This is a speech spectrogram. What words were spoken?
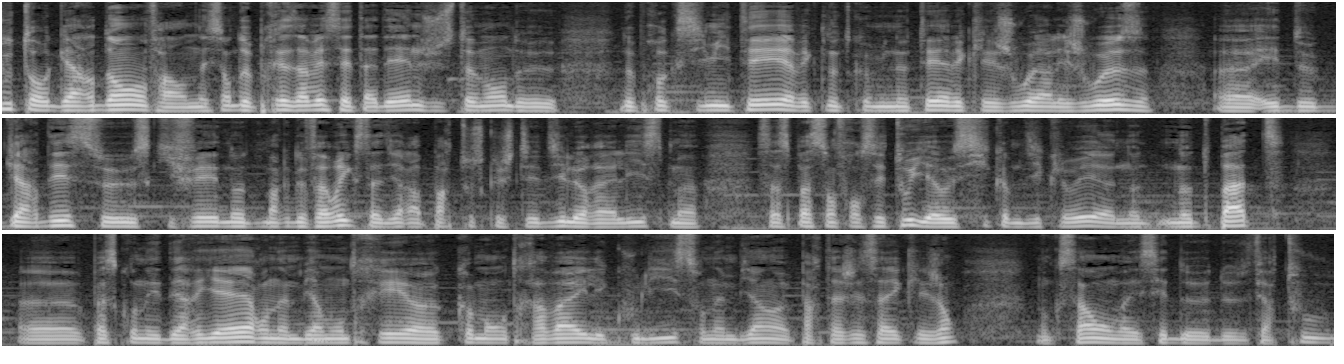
tout en gardant, enfin en essayant de préserver cet ADN justement de, proximité avec notre communauté, avec les joueurs, les joueuses, euh, et de garder ce, qui fait notre marque de fabrique, c'est-à-dire à part tout ce que je t'ai dit, le réalisme, ça se passe en France et tout, il y a aussi, comme dit Chloé, euh, notre, patte, euh, parce qu'on est derrière, on aime bien montrer comment on travaille, les coulisses, on aime bien partager ça avec les gens. Donc ça, on va essayer de faire tout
